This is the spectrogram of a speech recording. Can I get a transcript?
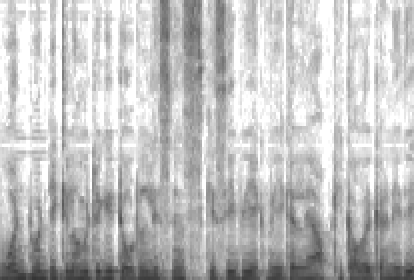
120 किलोमीटर की टोटल डिस्टेंस किसी भी एक व्हीकल ने आपकी कवर करनी थी,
